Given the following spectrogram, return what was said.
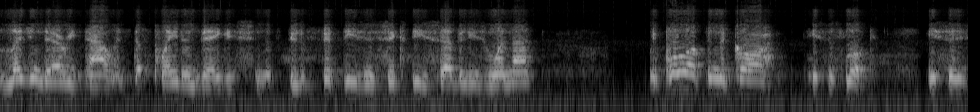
legendary talent that played in Vegas in the, through the 50s and 60s, 70s, and whatnot. We pull up in the car. He says, look, he says,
